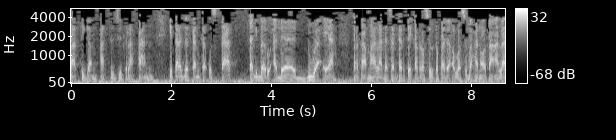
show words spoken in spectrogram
0215743478. Kita lanjutkan ke Ustadz. Tadi baru ada dua ya. Pertama landasan vertikal Rasul kepada Allah Subhanahu wa taala,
